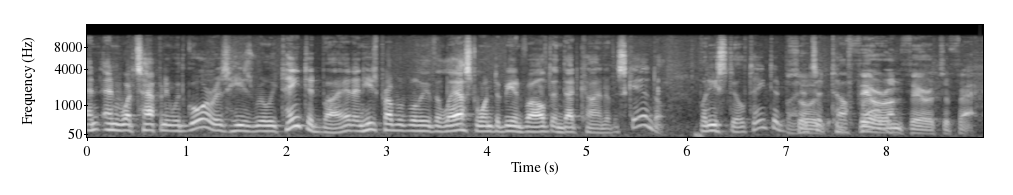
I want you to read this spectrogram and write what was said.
and, and what's happening with Gore is he's really tainted by it, and he's probably the last one to be involved in that kind of a scandal. But he's still tainted by So it. It's a tough fair or unfair, it's a fact.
